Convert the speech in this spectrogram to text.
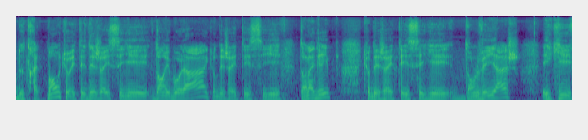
de traitement qui ont été déjà essayés dans Ebola, qui ont déjà été essayés dans la grippe, qui ont déjà été essayés dans le VIH et qui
